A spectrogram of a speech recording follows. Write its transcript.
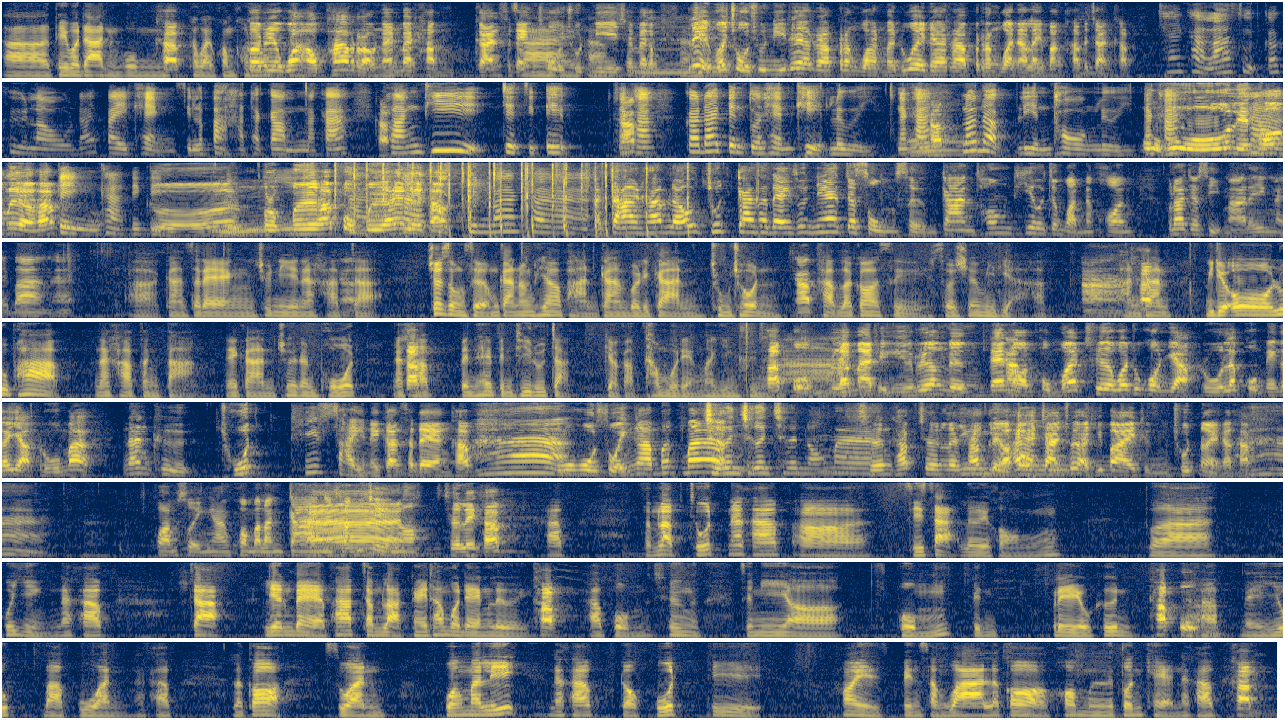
อ่าเทวดาหนึ่งองค์ครับ ถวายความเคารพ ก็เรียกว่าเอาภาพเหล่านั้นมาทำการแสดงใช่โชว์ชุดนี้ครับใช่ไหมครับใช่ และเห็นว่าโชว์ชุดนี้ได้รับรางวัลมาด้วยได้รับรางวัลอะไรบ้างครับอาจารย์ครับ ใช่ค่ะล่าสุดก็คือเราได้ไปแข่งศิลปะหัตถกรรมนะคะ ครับครั้งที่ 71 นะคะก็ได้เป็นตัวแทนเขตเลยนะคะ ครับ ระดับเหรียญทองเลยโอ้นะโหคะเหรียญทองเลยเหรอครับเก่งค่ะเด็กโอ้ๆปรบมือครับปรบมือให้เลยครับ ขอบคุณมากค่ะ อาจารย์ครับ แล้วชุดการแสดงชุดเนี้ยจะส่งเสริมการท่องเที่ยวจังหวัดนครราชสีมาได้ยังไงบ้างฮะ อ่าการแสดงชุดนี้นะครับครับจะช่วยส่งเสริมการท่องเที่ยวผ่านการบริการชุมชนครับ ครับแล้วก็สื่อโซเชียลมีเดียครับ อ่า ผ่านครับการวิดีโอรูปภาพนะครับต่างๆ ในการช่วยกันโพสต์นะคครัรับ บ เป็นให้เป็นที่รู้จักเกี่ยวกับถ้ำบัวแดงมากยิ่งขึ้น ครับผมอ่าแล้วมาถึงอีกเรื่องหนึ่งแน่นอนผมว่าเชื่อว่าทุกคนอยากรู้และผมเองก็อยากรู้มาก นั่นคือชุดที่ใส่ในการแสดงครับอ่าโอ้โหสวยงามมากๆเชิญเชิญเชิญน้องมา เชิญครับเชิญเลยครับยืนอยู่เดี๋ยวให้ตรง อาจารย์ช่วยอธิบายถึงชุดหน่อยนะครับ อ่า ความสวยงามความอลังการนะครับพี่เจนเนาะ เชิญเลยครับ ครับสำหรับชุดนะครับอ่าศีรษะเลยของตัวผู้หญิงนะครับ จะเรียนแบบภาพจำหลักในถ้ำบัวแดงเลยครับ ครับผมซึ่งจะมีเอ่อผมเป็นเปลวขึ้น ครับผมนะครับในยุคบาปวนนะครับ แล้วก็ส่วนพวงมะลินะครับ ดอกพุธที่ห้อยเป็นสังวาลแล้วก็ข้อมือต้นแขนนะครับ ครับอ่า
